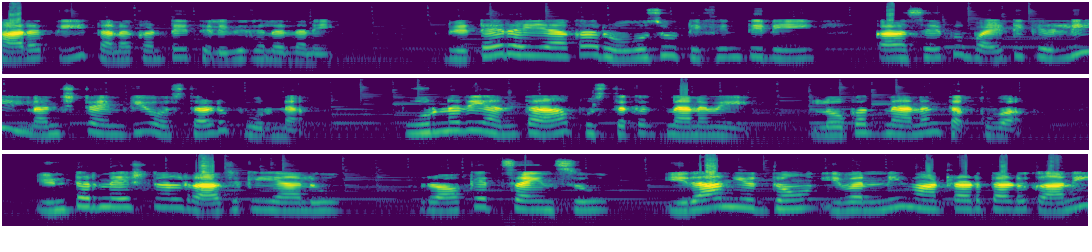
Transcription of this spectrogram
భారతి తనకంటే తెలివిగలదని. రిటైర్ అయ్యాక రోజు టిఫిన్ తిని కాసేపు బయటికెళ్ళి లంచ్ టైంకి వస్తాడు పూర్ణ. పూర్ణది అంతా పుస్తక జ్ఞానమే లోక జ్ఞానం తక్కువ. ఇంటర్నేషనల్ రాజకీయాలు రాకెట్ సైన్సు ఇరాన్ యుద్ధం ఇవన్నీ మాట్లాడతాడు కానీ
